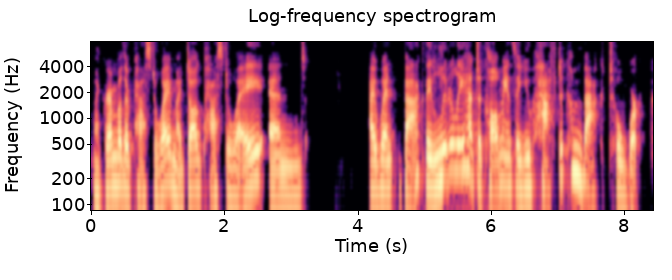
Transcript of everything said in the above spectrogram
my grandmother passed away, my dog passed away, and I went back. They literally had to call me and say, You have to come back to work.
